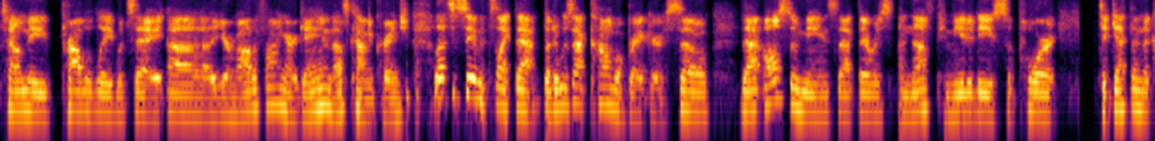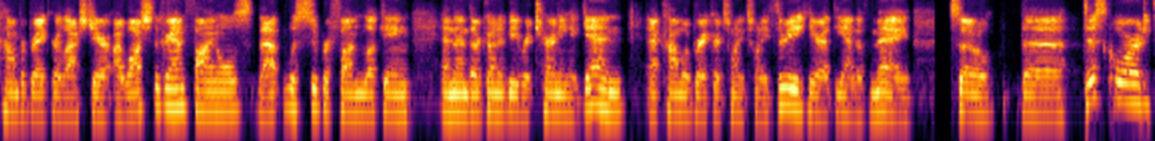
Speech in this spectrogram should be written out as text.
Tomy probably would say, uh, you're modifying our game? That's kind of cringe. Let's assume it's like that, but it was at Combo Breaker. So that also means that there was enough community support to get them to Combo Breaker last year. I watched the grand finals. That was super fun looking. And then they're going to be returning again at Combo Breaker 2023 here at the end of May. So the Discord,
